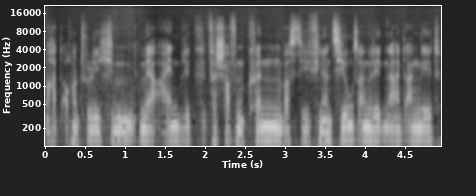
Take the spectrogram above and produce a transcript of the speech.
Man hat auch natürlich mehr Einblick verschaffen können, was die Finanzierungsangelegenheit angeht.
